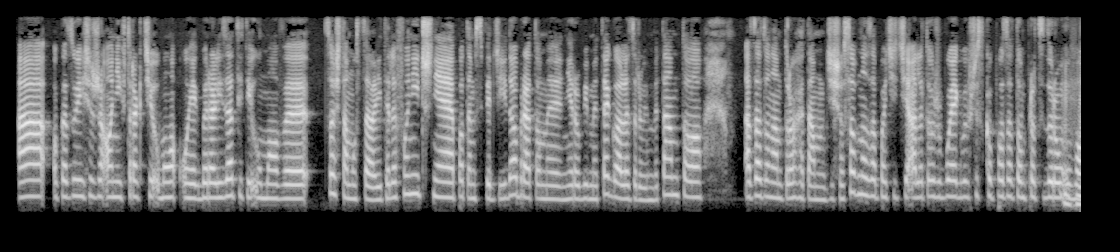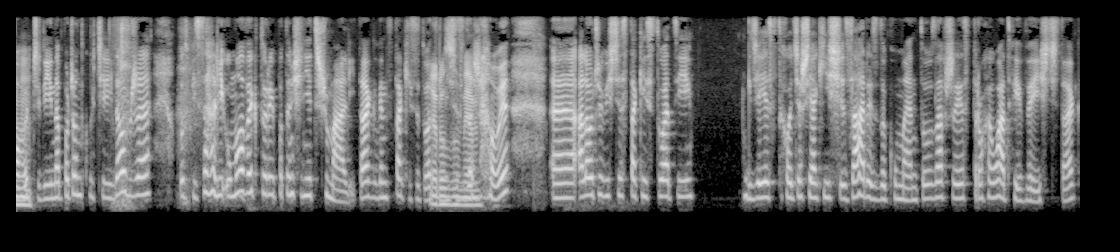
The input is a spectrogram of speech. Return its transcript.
a okazuje się, że oni w trakcie jakby realizacji tej umowy coś tam ustalali telefonicznie, potem stwierdzili, dobra, to my nie robimy tego, ale zrobimy tamto, a za to nam trochę tam gdzieś osobno zapłacicie, ale to już było jakby wszystko poza tą procedurą mhm. umowy, czyli na początku chcieli dobrze, podpisali umowę, której potem się nie trzymali, tak? Więc takie sytuacje ja się zdarzały. E, ale oczywiście z takiej sytuacji gdzie jest chociaż jakiś zarys dokumentu, zawsze jest trochę łatwiej wyjść, tak?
